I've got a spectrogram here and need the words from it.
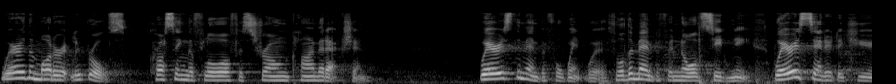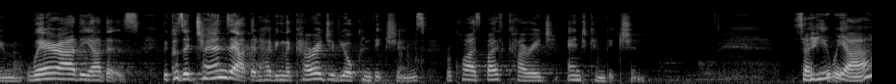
where are the moderate Liberals crossing the floor for strong climate action? Where is the member for Wentworth or the member for North Sydney? Where is Senator Hume? Where are the others? Because it turns out that having the courage of your convictions requires both courage and conviction. So here we are,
